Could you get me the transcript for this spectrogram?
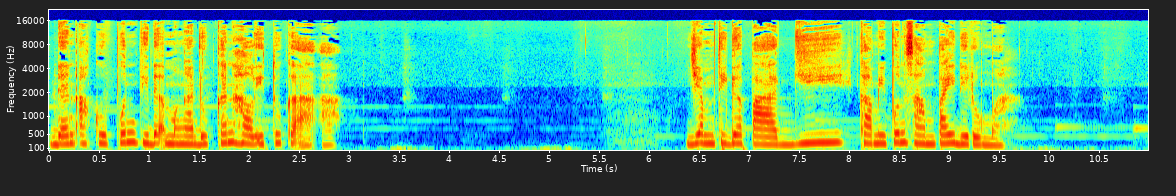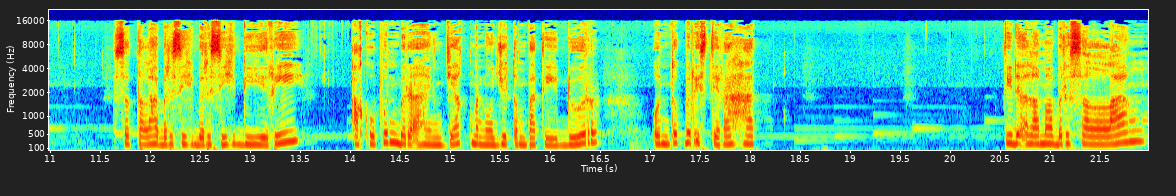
Dan aku pun tidak mengadukan hal itu ke AA. Jam 3 pagi, kami pun sampai di rumah. Setelah bersih-bersih diri, aku pun beranjak menuju tempat tidur untuk beristirahat. Tidak lama berselang,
